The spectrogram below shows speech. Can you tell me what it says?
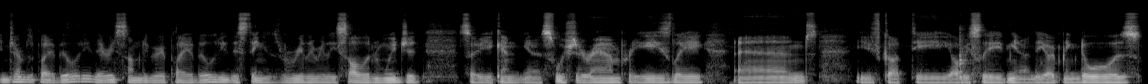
In terms of playability, there is some degree of playability. This thing is really, really solid and rigid, so you can, you know, swoosh it around pretty easily. And you've got the, obviously, you know, the opening doors.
